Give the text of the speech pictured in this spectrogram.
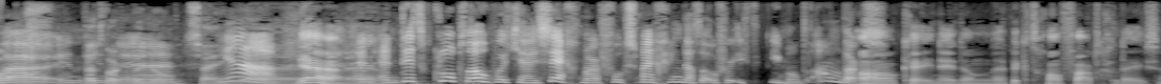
Klopt, in, dat in, wordt eh, benoemd. Zijn, ja. eh, Ja. En, en dit klopt ook wat jij zegt, maar volgens mij ging dat over iemand anders. Oh, oké. Nee, dan heb ik het gewoon fout gelezen.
